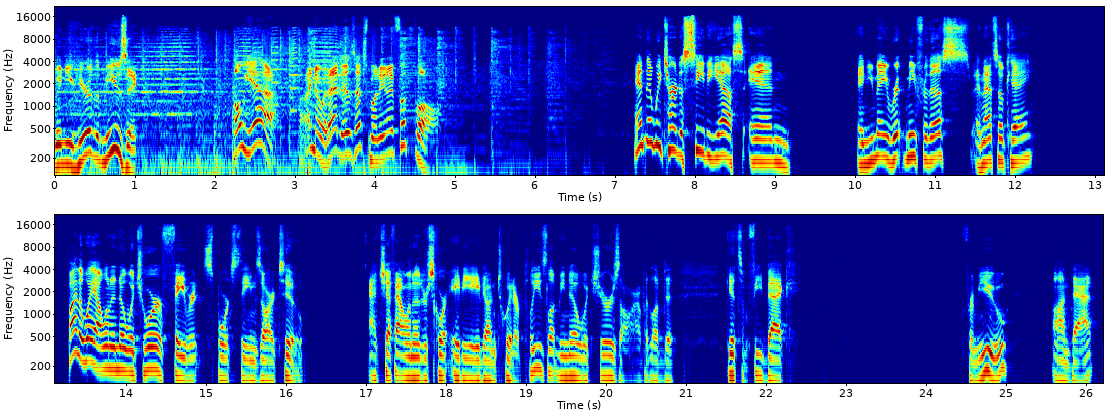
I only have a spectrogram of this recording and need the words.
when you hear the music, oh yeah, I know what that is. That's Monday Night Football. And then we turn to CBS, and and you may rip me for this, and that's okay. By the way, I want to know what your favorite sports themes are too. At Jeff Allen underscore 88 on Twitter. Please let me know what yours are. I would love to get some feedback from you on that.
